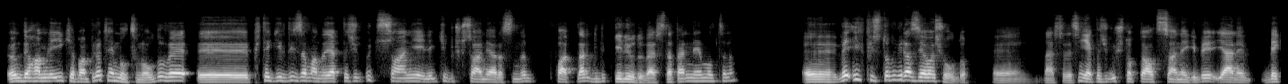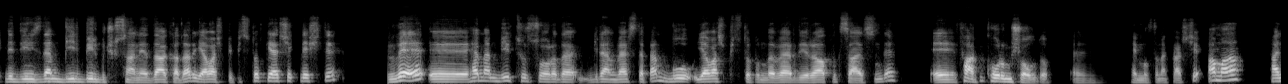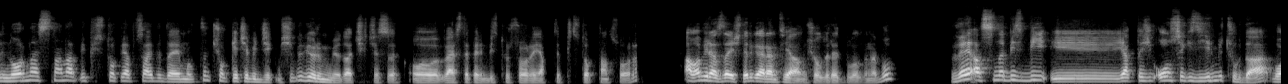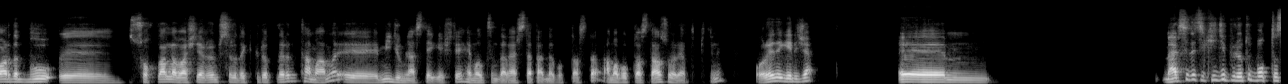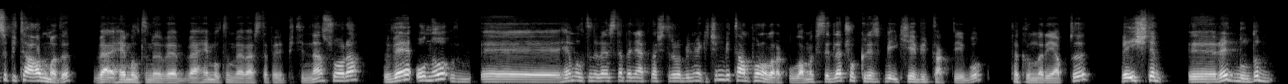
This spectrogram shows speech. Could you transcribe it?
Önde hamleyi ilk yapan pilot Hamilton oldu ve e, pite girdiği zaman da yaklaşık 3 saniye ile 2,5 saniye arasında farklar gidip geliyordu Verstappen'le Hamilton'ın. E, ve ilk pit stopu biraz yavaş oldu e, Mercedes'in. Yaklaşık 3.6 saniye gibi yani beklediğinizden 1-1,5 saniye daha kadar yavaş bir pit stop gerçekleşti. Ve e, hemen bir tur sonra da giren Verstappen bu yavaş pit stopunda verdiği rahatlık sayesinde e, farkı korumuş oldu e, Hamilton'a karşı. Ama hani normal standart bir pit stop yapsaydı da Hamilton çok geçebilecekmiş gibi görünmüyordu açıkçası. O Verstappen'in bir tur sonra yaptığı pit stoptan sonra. Ama biraz da işleri garantiye almış oldu Red Bull adına bu. Ve aslında biz bir e, yaklaşık 18-20 tur daha, bu arada bu e, soklarla başlayan ön sıradaki pilotların tamamı e, medium lastiğe geçti. Hamilton'da, Verstappen'de, Bottas'ta. Ama Bottas daha sonra yaptı pitini. Oraya da geleceğim. E, Mercedes ikinci pilotu Bottas'ı pite almadı ve Hamilton'ı ve, ve Hamilton ve Verstappen'i pitinden sonra ve onu e, Hamilton'ı Verstappen'e yaklaştırabilmek için bir tampon olarak kullanmak istediler. Çok klasik bir ikiye bir taktiği bu takımları yaptığı ve işte e, Red Bull'da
